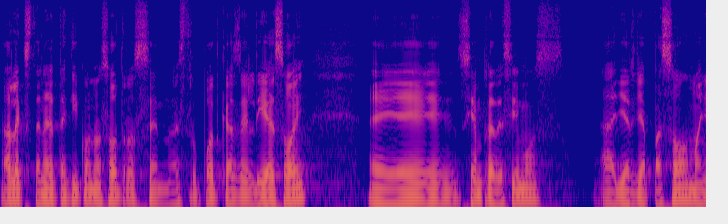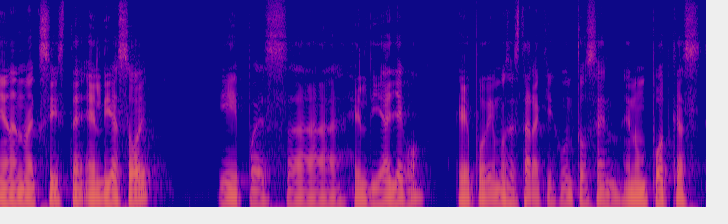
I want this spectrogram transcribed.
Alex, tenerte aquí con nosotros en nuestro podcast del día es hoy. Eh, siempre decimos, ayer ya pasó, mañana no existe, el día es hoy. Y pues ah, el día llegó, que pudimos estar aquí juntos en, en un podcast.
